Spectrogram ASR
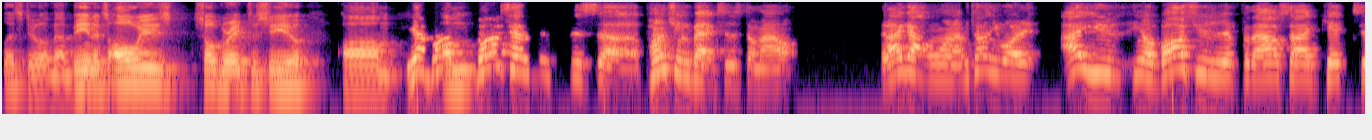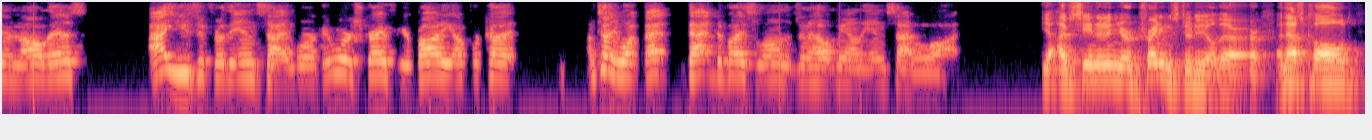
Let's do it, man. Bean, it's always so great to see you. Um, yeah, Bas, um, Bas has this, this uh, punching bag system out that I got one. I'm telling you what, I use, you know, Bas uses it for the outside kicks and all this. I use it for the inside work. It works great for your body uppercut. I'm telling you what, that that device alone is going to help me on the inside a lot. Yeah, I've seen it in your training studio there, and that's called.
